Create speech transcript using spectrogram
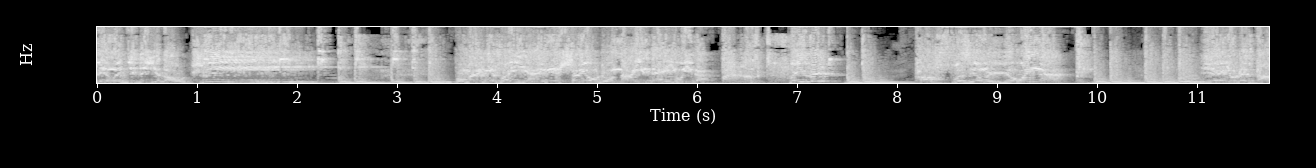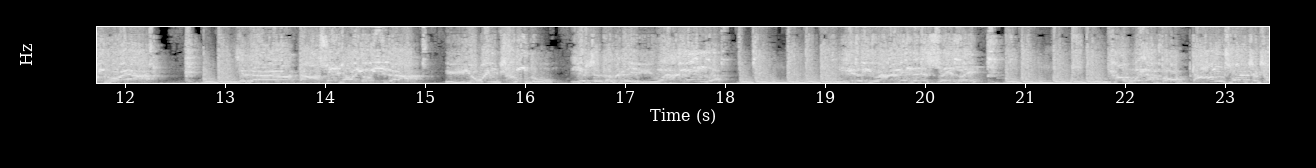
领了你的一道旨意，不瞒你说，燕云十六州那一带有一个大匪人，他复姓宇文啊，也就是当初呀。这个有一个宇文成都，也是他这个远门子，一个远门子的孙孙。他为了报当初之仇，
